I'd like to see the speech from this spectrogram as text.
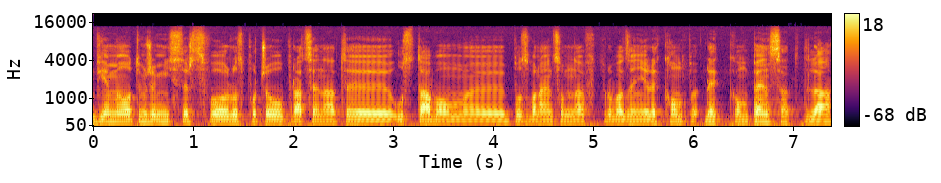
wiemy o tym, że ministerstwo rozpoczęło pracę nad e, ustawą e, pozwalającą na wprowadzenie rekomp- rekompensat dla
